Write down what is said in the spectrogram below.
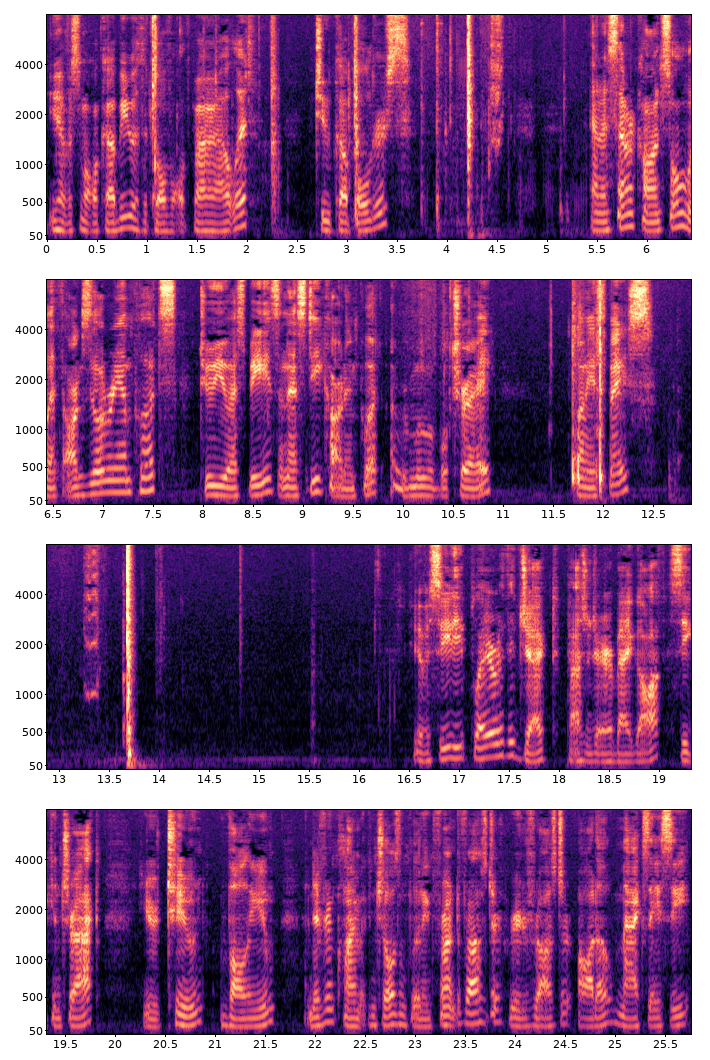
you have a small cubby with a 12 volt power outlet, two cup holders, and a center console with auxiliary inputs, two USBs, an SD card input, a removable tray, plenty of space. You have a CD player with eject, passenger airbag off, seek and track, your tune, volume, and different climate controls including front defroster, rear defroster, auto, max AC,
